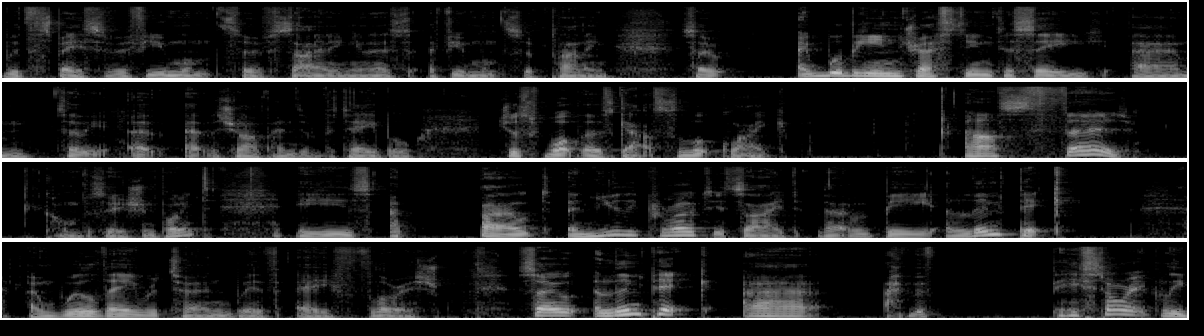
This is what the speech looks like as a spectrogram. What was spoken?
with the space of a few months of signing and a, a few months of planning. So it will be interesting to see, um, certainly at, at, the sharp end of the table, just what those gaps look like. Our third conversation point is about a newly promoted side that would be Olimpik, and will they return with a flourish? So Olimpik uh, have historically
